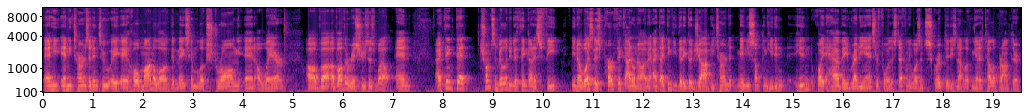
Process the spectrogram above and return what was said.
and he and he turns it into a, a whole monologue that makes him look strong and aware of uh, of other issues as well. And I think that Trump's ability to think on his feet, you know, was this perfect? I don't know. I mean, I, I think he did a good job. He turned maybe something he didn't he didn't quite have a ready answer for. This definitely wasn't scripted. He's not looking at a teleprompter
